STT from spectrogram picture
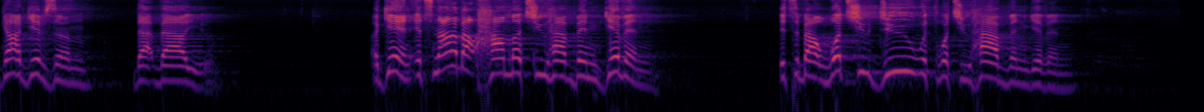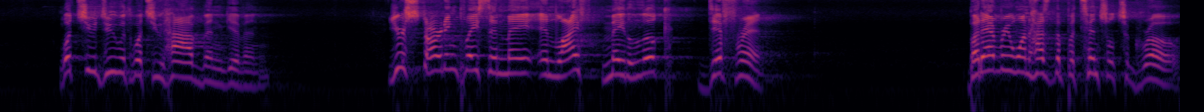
God gives them that value. Again, it's not about how much you have been given, it's about what you do with what you have been given. What you do with what you have been given. Your starting place in, may, in life may look different, but everyone has the potential to grow.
